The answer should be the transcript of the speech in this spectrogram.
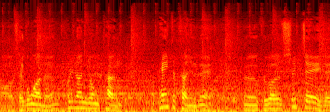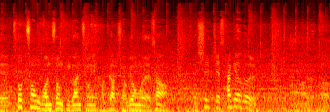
어, 제공하는 훈련용 탄 어, 페인트 탄인데 그, 그걸 실제 이제 소총, 권총, 기관총에 각각 적용을 해서 실제 사격을 어, 어,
